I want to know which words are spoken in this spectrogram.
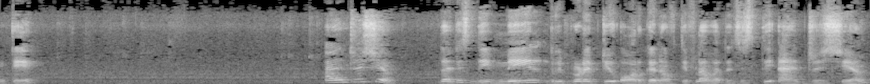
Okay. Androecium that is the male reproductive organ of the flower. This is the androecium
